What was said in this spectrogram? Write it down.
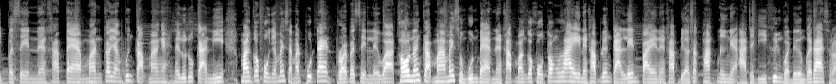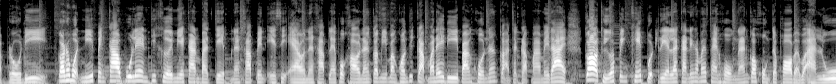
80%นะครับแต่มันก็ยังเพิ่งกลับมาไงในฤดูกาลนี้ มันก็คงยังไม่สามารถพูดได้ร้อยเปอร์เซ็นเลยว่าเขานั้นกลับมาไม่สมบูรณ์แบบนะครับมันก็คงต้องไล่นะครับเรื่องการเล่นไปนะครับเดี๋ยวสักพักหนึ่งเนี่ยอาจจะดีขึ้นกว่าเดิมก็ได้สำหรับโรดี้ก็ทั้งหมดนี้เป็น 9 ผู้เล่นที่เคยมีอาการบาดเจ็บนะครับเป็น ACL นะครับและพวกเขานั้นก็มีบางคนที่กลับมาได้ดี บางคนนั้นก็อาจจะกลับมาไม่ได้ ก็ถือว่าเป็นเคสบทเรียนและกันที่ทำให้แฟนหงนั้นก็คงจะพอแบบว่าอ่านรู้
